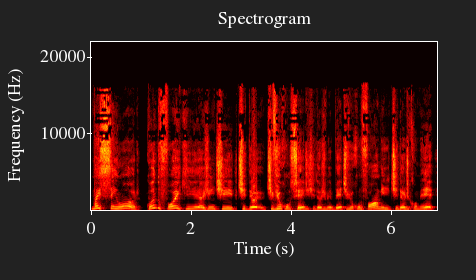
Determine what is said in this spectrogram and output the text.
mas Senhor, quando foi que a gente te deu, te viu com sede, te deu de beber, te viu com fome e te deu de comer?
